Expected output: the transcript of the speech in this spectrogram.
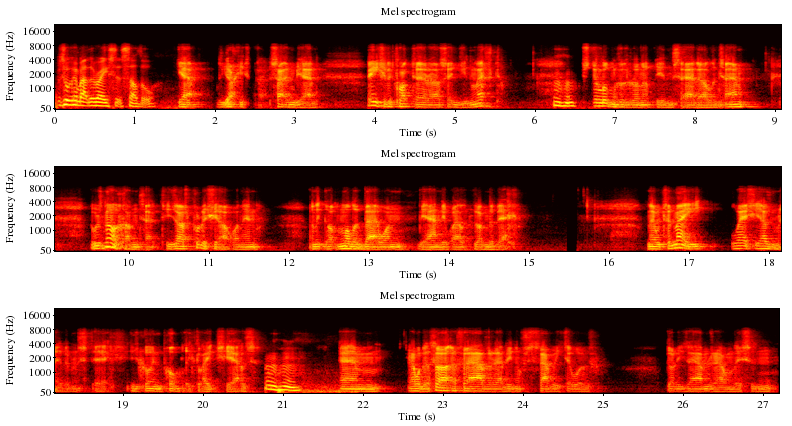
we're talking about the race at Southwell yeah, the jockey sat- sat in behind. He should have clocked her arse engine left. hmm Still looking for the run up the inside all the time. There was no contact. His horse put a short one in, and it got mullered by one behind it while it was on the deck. Now, to me, where she has made a mistake is going public like she has. hmm Um, I would have thought her father had enough savvy to have got his arms around this and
